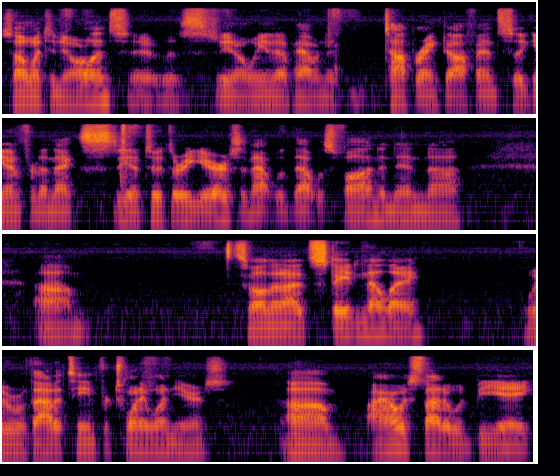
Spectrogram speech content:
so i went to new orleans. It was you know we ended up having a top ranked offense again for the next you know two or three years. And that was that was fun. And then uh, um, so then i stayed in la we were without a team for 21 years. Um, i always thought it would be a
